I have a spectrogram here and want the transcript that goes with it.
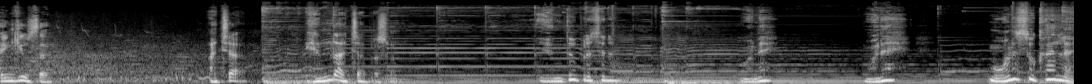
താങ്ക് യു സർ അച്ഛ എന്താ അച്ഛ പ്രശ്നം? എന്ത് പ്രശ്നം? മോനെ മോനെ മോന് സുഖല്ലേ?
